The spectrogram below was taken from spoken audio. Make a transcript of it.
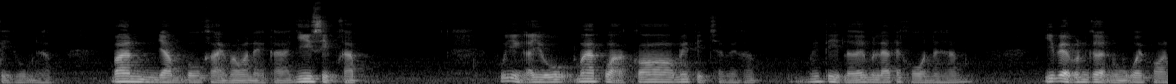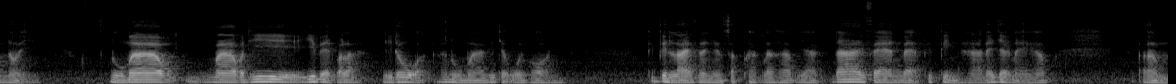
สี่ทุ่มนะครับ บ้านยำปูไข่มาวันไหนคะยี่สิบครับ ผู้หญิงอายุมากกว่าก็ไม่ติดใช่ไหมครับ ไม่ติดเลยมันแล้วแต่คนนะครับยี่สิบเอ็ดวันเกิดหนูอวยพรหน่อย หนูมามาวันที่ยี่สิบเอ็ดวะล่ะลิโดอะถ้าหนูมาพี่จะอวยพร พี่ปิ่นไลฟ์นานอย่างสักพักแล้วครับ อยากได้แฟนแบบพี่ปิ่นหาได้จากไหนครับอืม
